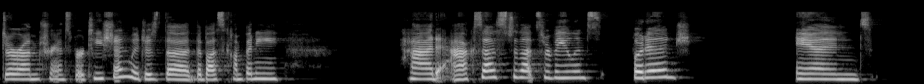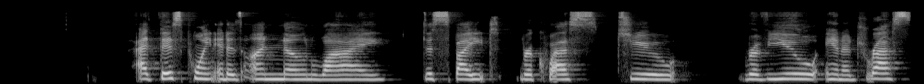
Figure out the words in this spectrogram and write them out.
Durham Transportation, which is the, the bus company, had access to that surveillance footage. And at this point, it is unknown why, despite requests to review and address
